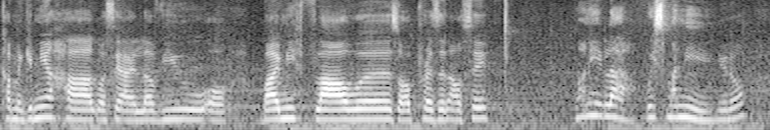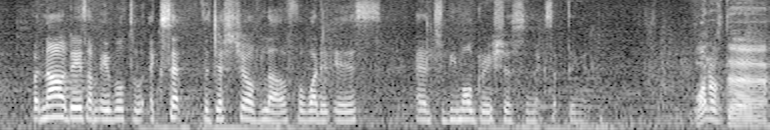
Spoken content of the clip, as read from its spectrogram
come and give me a hug or say I love you or buy me flowers or a present, I'll say, no need lah, waste money, you know. But nowadays I'm able to accept the gesture of love for what it is and to be more gracious in accepting it. One of the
